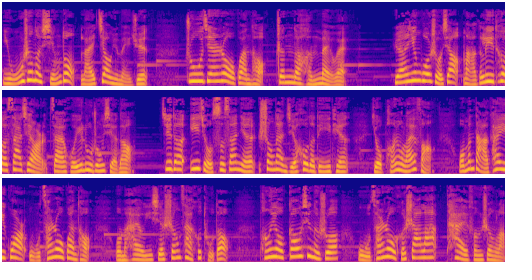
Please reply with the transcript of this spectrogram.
以无声的行动来教育美军：猪肩肉罐头真的很美味。原英国首相玛格丽特·撒切尔在回忆录中写道。记得一九四三年圣诞节后的第一天，有朋友来访，我们打开一罐午餐肉罐头，我们还有一些生菜和土豆。朋友高兴地说：“午餐肉和沙拉太丰盛了。”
